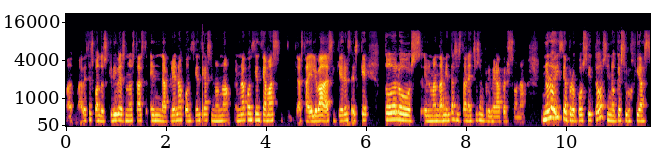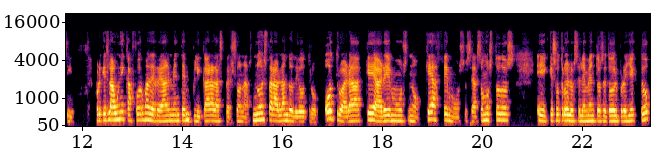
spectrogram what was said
a veces cuando escribes no estás en la plena conciencia, sino en una, conciencia más hasta elevada, si quieres, es que todos los mandamientos están hechos en primera persona. No lo hice a propósito, sino que surgió así porque es la única forma de realmente implicar a las personas, no estar hablando de otro. Otro hará, ¿qué haremos? No, ¿qué hacemos? O sea, somos todos, eh, que es otro de los elementos de todo el proyecto,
